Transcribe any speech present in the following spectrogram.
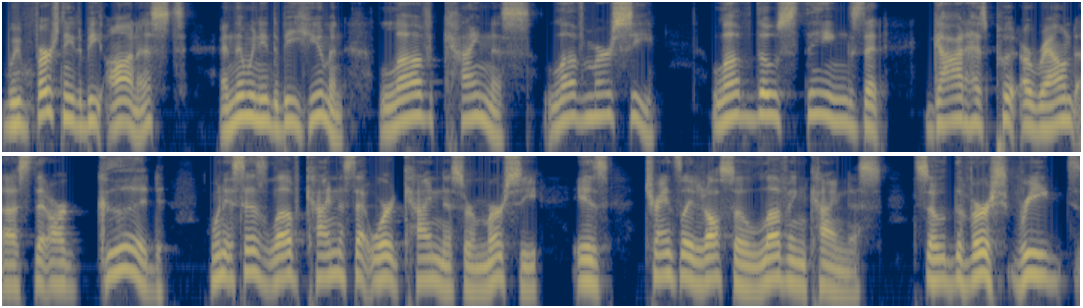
We first need to be honest, and then we need to be human. Love kindness, love mercy, love those things that God has put around us that are good. When it says love kindness, that word kindness or mercy is translated also loving kindness. So the verse reads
